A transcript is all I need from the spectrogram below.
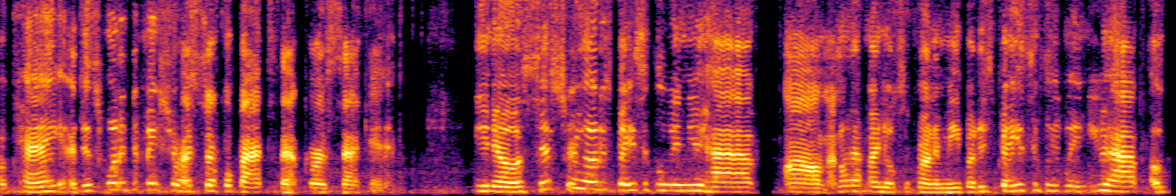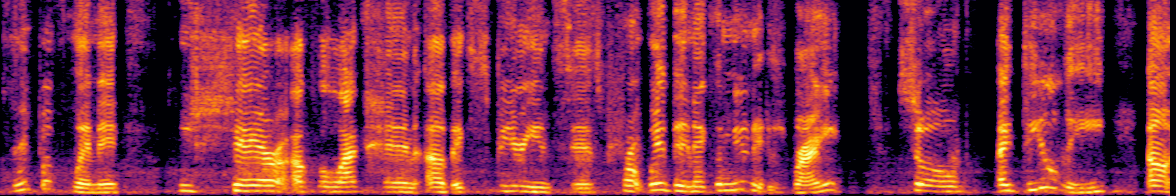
Okay, I just wanted to make sure I circle back to that for a second you know, a sisterhood is basically when you have, um, I don't have my notes in front of me, but it's basically when you have a group of women who share a collection of experiences from within a community, right? So ideally, uh,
